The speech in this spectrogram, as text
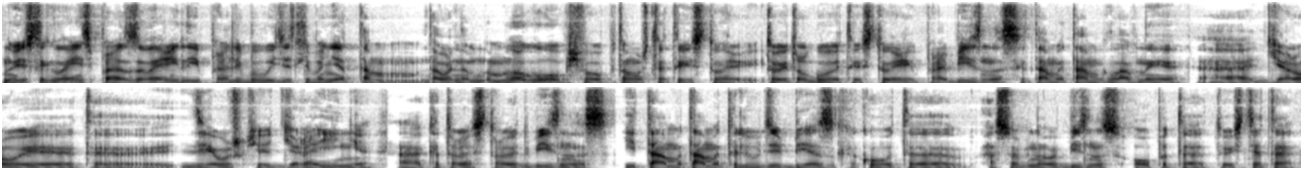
Но если говорить про заварили и про либо выйдет, либо нет, там довольно много общего, потому что это история, то и другое, это истории про бизнес, и там, и там главные э, герои, это девушки, героини, э, которые строят бизнес. И там, и там это люди без какого-то особенного бизнес-опыта. То есть это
